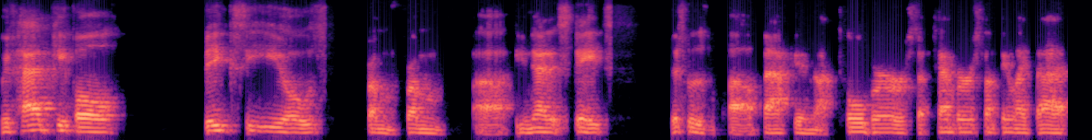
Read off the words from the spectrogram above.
We've had people, big CEOs from from uh, United States. This was uh, back in October or September, something like that,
